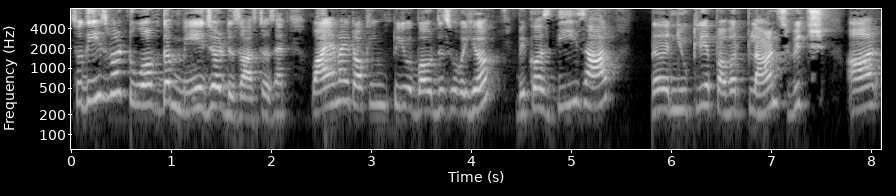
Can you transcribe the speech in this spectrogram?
So these were two of the major disasters. And why am I talking to you about this over here? Because these are the nuclear power plants which are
